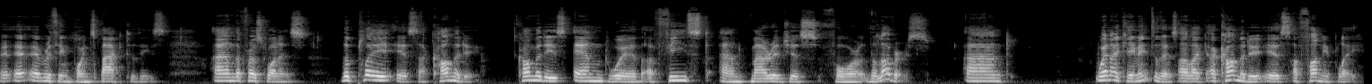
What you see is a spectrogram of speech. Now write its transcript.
E- e- everything points back to these. And the first one is the play is a comedy. Comedies end with a feast and marriages for the lovers. And when I came into this, I like a comedy is a funny play.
